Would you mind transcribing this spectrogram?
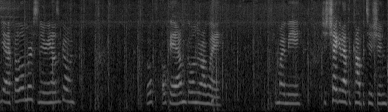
Yeah, fellow mercenary. How's it going? Oh, okay. I'm going the wrong way. Don't mind me. Just checking out the competition.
